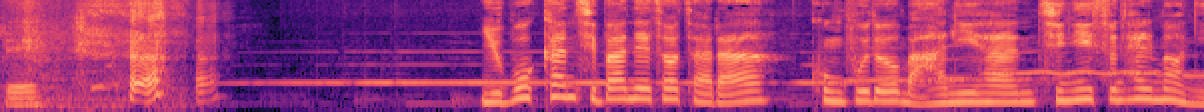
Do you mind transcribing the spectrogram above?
네. 유복한 집안에서 자라 공부도 많이 한 진이순 할머니.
